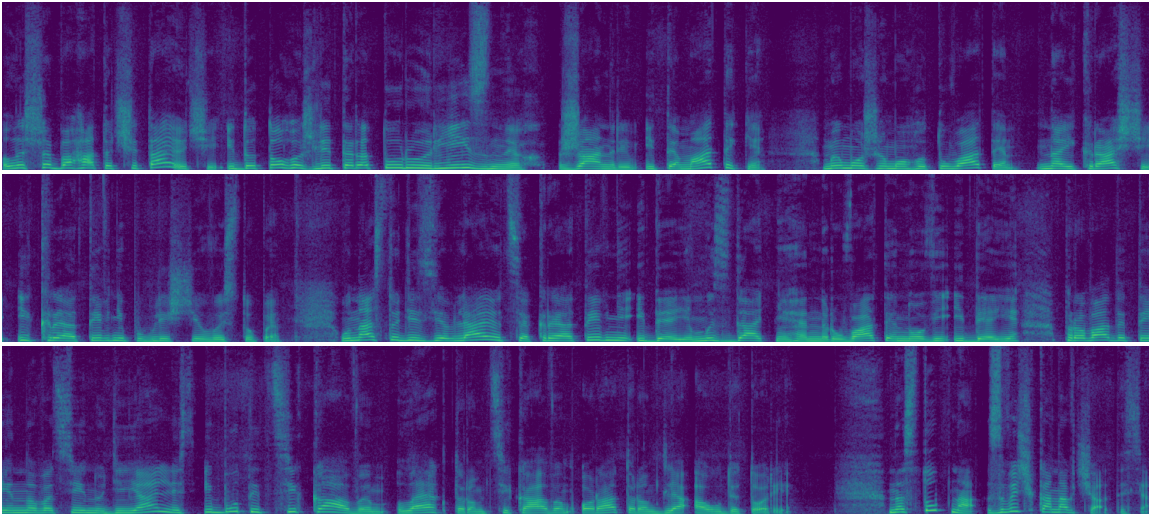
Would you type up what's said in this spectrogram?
лише багато читаючи, і до того ж літературу різних жанрів і тематики, ми можемо готувати найкращі і креативні публічні виступи. У нас тоді з'являються креативні ідеї. Ми здатні генерувати нові ідеї, провадити інноваційну діяльність і бути цікавим лектором, цікавим оратором для аудиторії. Наступна звичка навчатися.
